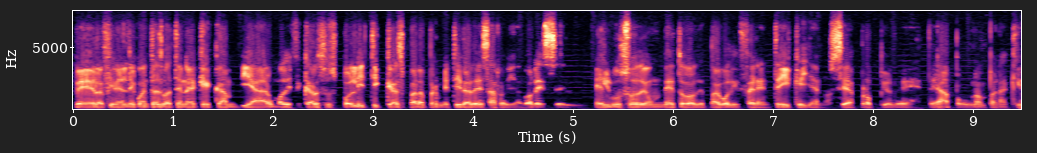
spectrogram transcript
pero al final de cuentas va a tener que cambiar o modificar sus políticas para permitir a desarrolladores el, uso de un método de pago diferente y que ya no sea propio de, Apple, ¿no? Para que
